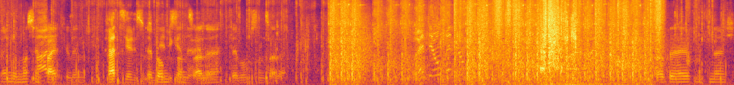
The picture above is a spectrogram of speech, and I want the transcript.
Wenn du musst den Ah, Fight gewinnen. Ratziel ist Der bumst uns alle. Der bumst uns alle. Rennt den um, rennt den um! Doppel helfen gleich.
